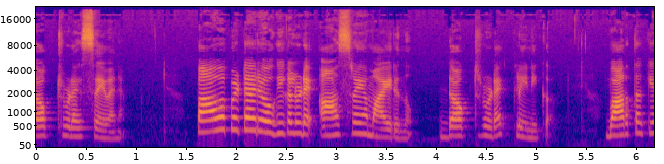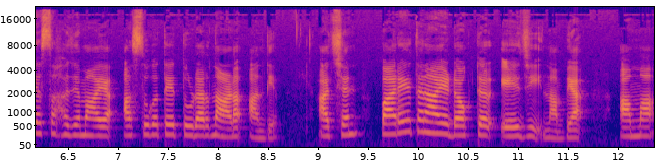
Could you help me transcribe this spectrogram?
ഡോക്ടറുടെ സേവനം. പാവപ്പെട്ട രോഗികളുടെ ആശ്രയമായിരുന്നു ഡോക്ടറുടെ ക്ലിനിക്ക് വാർദ്ധക്യ സഹജമായ അസുഖത്തെ തുടർന്നാണ് അന്ത്യം. അച്ഛൻ പരേതനായ ഡോക്ടർ എ ജി നമ്പ്യാർ അമ്മ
